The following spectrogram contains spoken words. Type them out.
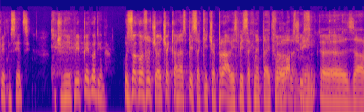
5 mjeseci. Znači nije prije 5 godina. U svakom slučaju čeka nas spisak iće pravi spisak, ne taj tvoj lažni e, za,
